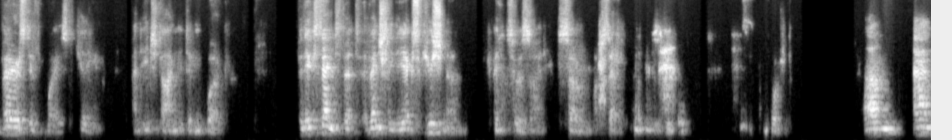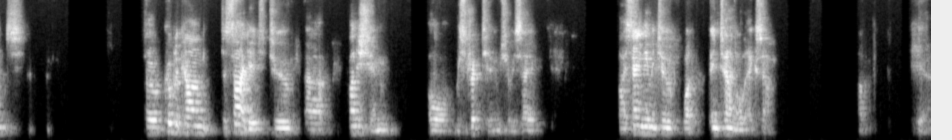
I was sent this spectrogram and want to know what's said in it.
various different ways of killing him, and each time it didn't work. To the extent that eventually the executioner committed suicide. So upset. Um, and so Kublai Khan decided to uh, punish him or restrict him, shall we say, by sending him into what internal exile up here.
